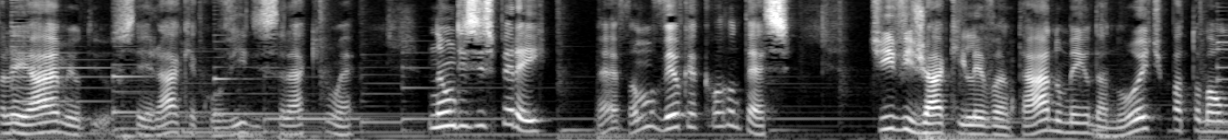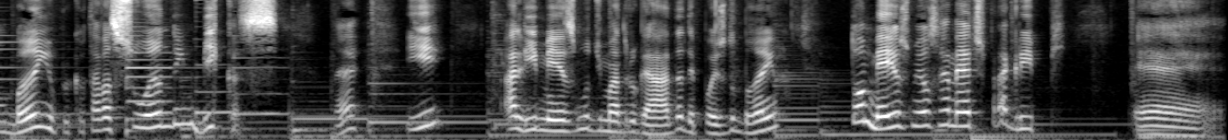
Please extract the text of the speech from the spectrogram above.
Falei, ah, meu Deus, será que é Covid? Será que não é? Não desesperei, né? Vamos ver o que, é que acontece. Tive já que levantar no meio da noite para tomar um banho, porque eu estava suando em bicas, né? E ali mesmo, de madrugada, depois do banho, tomei os meus remédios para gripe. É...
